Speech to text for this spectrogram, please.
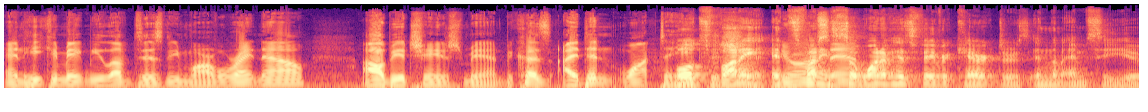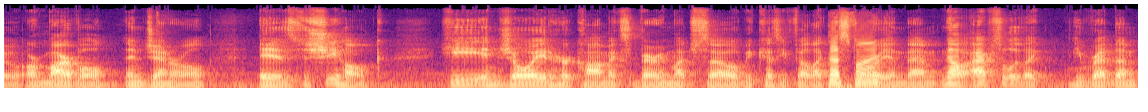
and he can make me love Disney Marvel right now, I'll be a changed man because I didn't want to hate. Well, it's funny. shit. It's You know funny. So one of his favorite characters in the MCU or Marvel in general is the She-Hulk. He enjoyed her comics very much so because he felt like That's the story fine. in them. No, absolutely. Like he read them.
